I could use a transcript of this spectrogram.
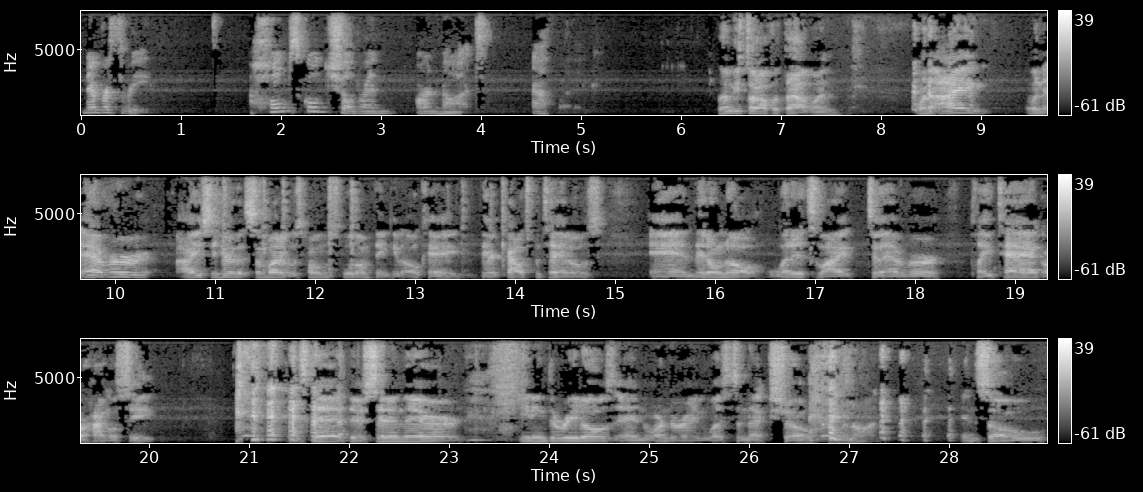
Number three, homeschooled children are not athletic. Let me start off with that one. When I, whenever I used to hear that somebody was homeschooled, I'm thinking, okay, they're couch potatoes, and they don't know what it's like to ever play tag or hide and seek. Instead, they're sitting there eating Doritos and wondering what's the next show coming on. and so,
